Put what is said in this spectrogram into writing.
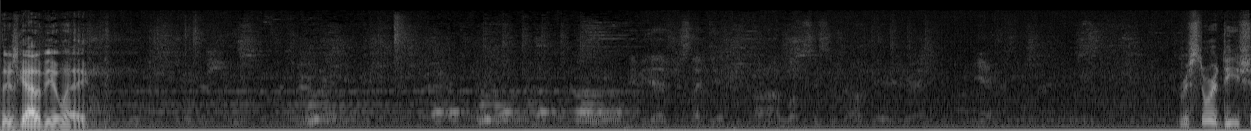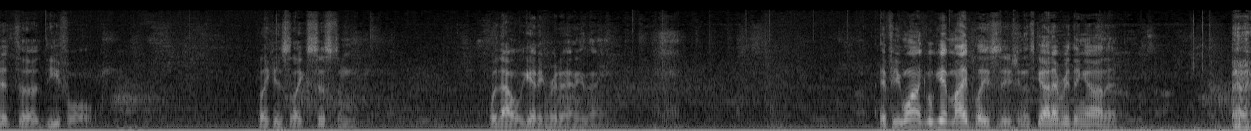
There's got to be a way. Restore D shit to default. Like his like system without getting rid of anything. If you want, go get my PlayStation. It's got everything on it.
